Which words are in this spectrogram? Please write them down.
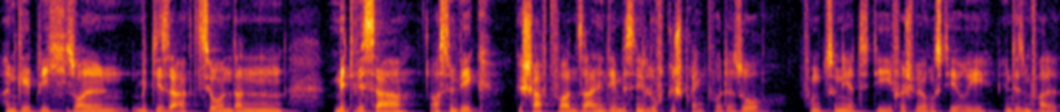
Angeblich sollen mit dieser Aktion dann Mitwisser aus dem Weg geschafft worden sein, indem es in die Luft gesprengt wurde. So funktioniert die Verschwörungstheorie in diesem Fall?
